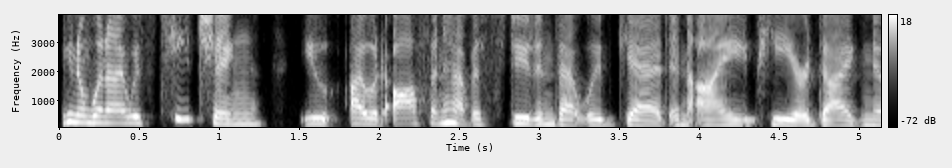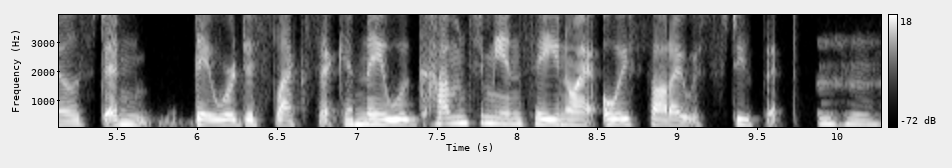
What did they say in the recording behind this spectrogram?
You know, when I was teaching, you I would often have a student that would get an IEP or diagnosed and they were dyslexic and they would come to me and say, you know, I always thought I was stupid. Mhm.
